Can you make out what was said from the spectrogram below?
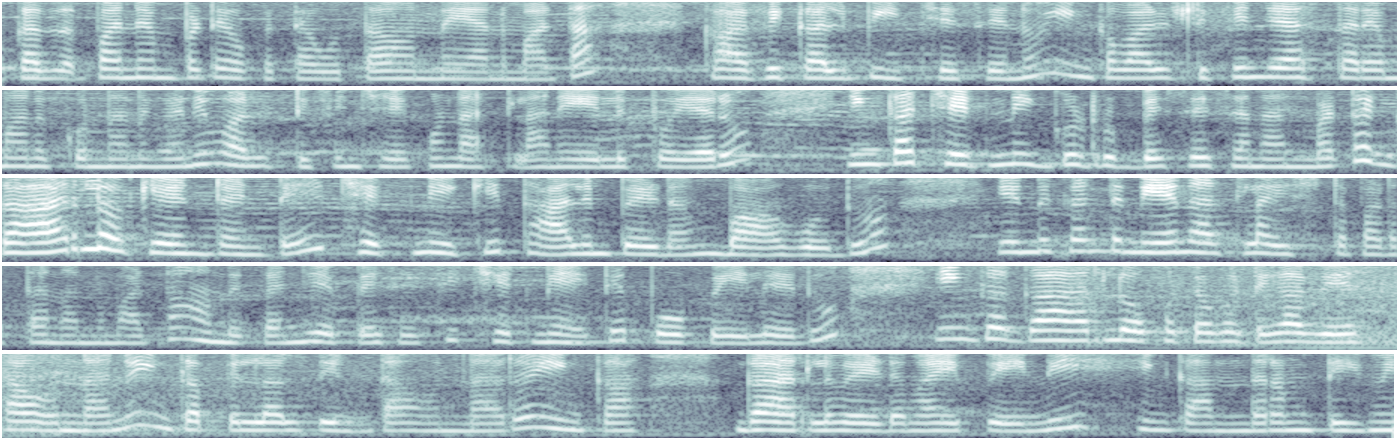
ఒక పని ఎంపటి ఒకటి అవుతా ఉన్నాయి అనమాట కాఫీ కలిపి ఇచ్చేసాను. ఇంకా వాళ్ళు టిఫిన్ చేస్తారేమో అనుకున్నాను కానీ వాళ్ళు టిఫిన్ చేయకుండా అట్లానే వెళ్ళిపోయారు. ఇంకా చట్నీకి కూడా రుబ్బేసేసాను అనమాట గారెలోకి ఏంటంటే చట్నీకి తాలింపు వేయడం బాగోదు. ఎందుకంటే నేను అట్లా ఇష్టపడతాను అనమాట అందుకని చెప్పేసి చట్నీ అయితే పోపేయలేదు ఇంకా గారెలు ఒకటొకటిగా వేస్తూ ఉన్నాను. ఇంకా పిల్లలు తింటా ఉన్నారు. ఇంకా గారెలు వేయడం అయిపోయింది. ఇంకా అందరం టిఫిన్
